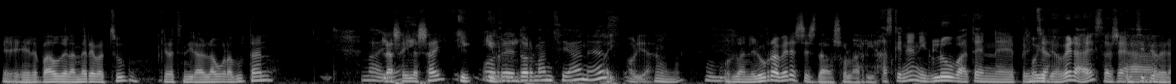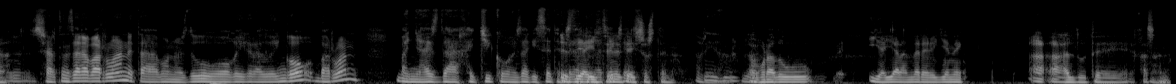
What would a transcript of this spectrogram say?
e, badaude landare batzuk, geratzen dira lau gradutan, Bai, lasai, lasai, Horre iglu- dormantzian, ez? bai, hori da. Mhm. Mhm. Orduan, elurra berez ez da oso larria. Azkenean iglu baten e, printzipio bera, ez? Osea, Printzipio bera. sartzen zara barruan eta bueno, ez du hogei gradu ingo barruan, baina ez da jaitsiko, ez dakiz Ez da hiltzen, ez da izosten. Hori da. Mhm. Lau gradu iaia landare gehienek a- ahal dute jasan.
